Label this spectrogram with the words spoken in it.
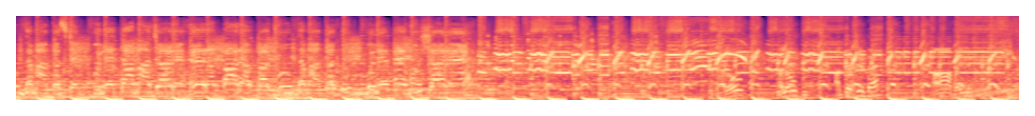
ధూమ్ ధమాకా స్టెప్పులేద్దామా జారే హే రప్పా రప్పా ధూమ్ ధమాకా తుమ్ములే పే హుషారే హలో? హలో? అంత వచ్చేంట బయలుదేరి.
